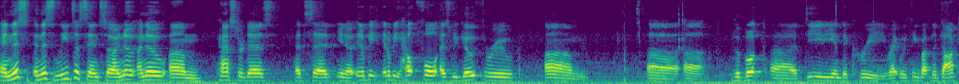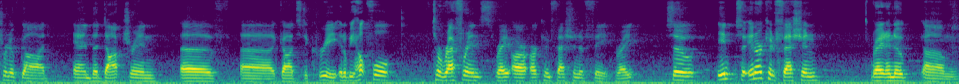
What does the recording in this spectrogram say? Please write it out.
And this, and this leads us in, so I know, I know um, Pastor Des had said, you know, it'll be, it'll be helpful as we go through um, uh, uh, the book uh, Deity and Decree, right? When we think about the doctrine of God and the doctrine of uh, God's decree, it'll be helpful to reference, right, our, our confession of faith, right? So in, so in our confession, right, I know um,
